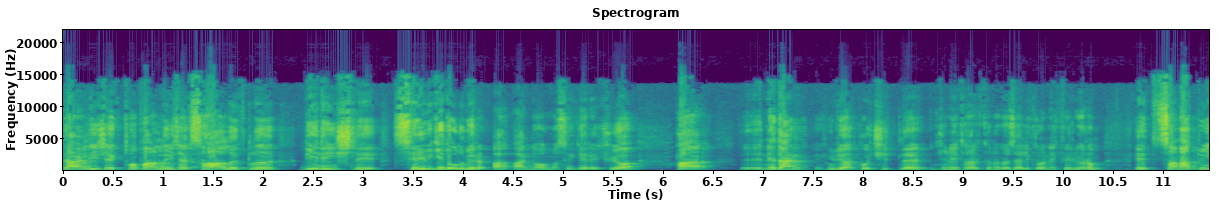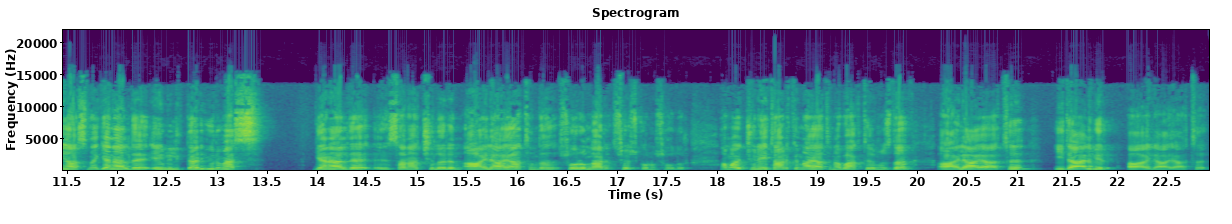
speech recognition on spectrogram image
derleyecek, toparlayacak, sağlıklı, bilinçli, sevgi dolu bir anne olması gerekiyor. Ha E, neden Hülya Koçyiğit'le Cüneyt Arkın'ı özellikle örnek veriyorum? E, sanat dünyasında genelde evlilikler yürümez. Genelde e, sanatçıların aile hayatında sorunlar söz konusu olur. Ama Cüneyt Arkın'ın hayatına baktığımızda aile hayatı ideal bir aile hayatı.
